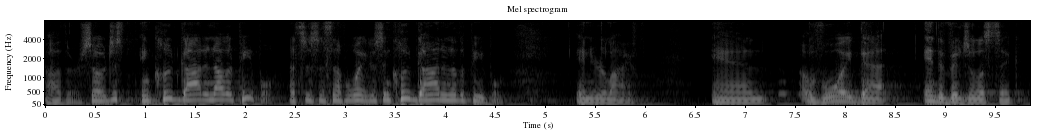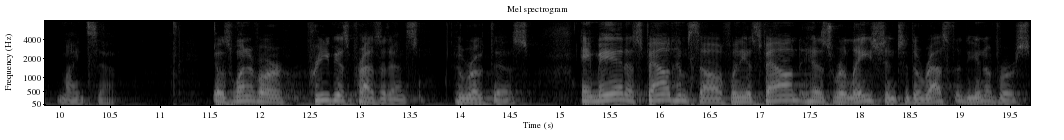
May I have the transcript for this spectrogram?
others. So just include God and other people. That's just a simple way. Just include God and other people in your life and avoid that individualistic mindset. It was one of our previous presidents who wrote this. A man has found himself when he has found his relation to the rest of the universe.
